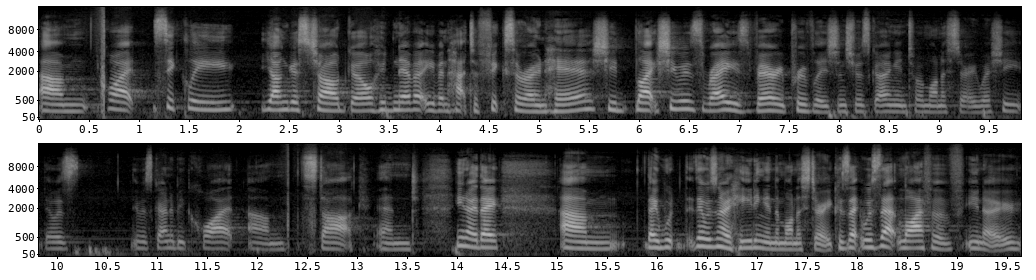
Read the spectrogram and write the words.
um, quite sickly youngest child girl who'd never even had to fix her own hair. She like she was raised very privileged, and she was going into a monastery where she there was it was going to be quite um, stark. And, you know, they, um, they would, there was no heating in the monastery because it was that life of, you know,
